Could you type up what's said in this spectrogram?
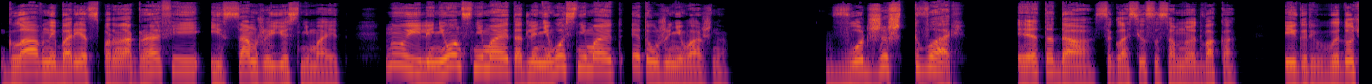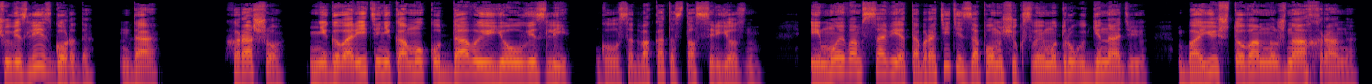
Главный борец с порнографией и сам же ее снимает. Ну или не он снимает, а для него снимают, это уже не важно. Вот же ж тварь! Это да, согласился со мной адвокат. «Игорь, вы дочь увезли из города?» «Да». «Хорошо. Не говорите никому, куда вы ее увезли». Голос адвоката стал серьезным. «И мой вам совет, обратитесь за помощью к своему другу Геннадию. Боюсь, что вам нужна охрана.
